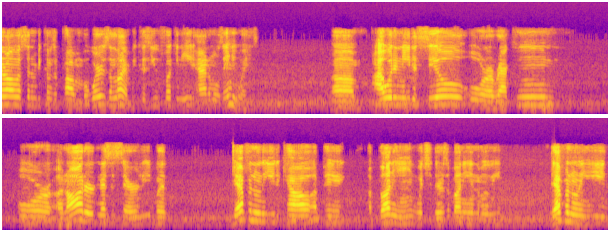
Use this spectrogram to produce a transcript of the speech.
it all of a sudden becomes a problem. But where's the line? Because you fucking eat animals anyways. Um, I wouldn't eat a seal or a raccoon or an otter necessarily, but definitely eat a cow, a pig, a bunny, which there's a bunny in the movie. Definitely eat,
